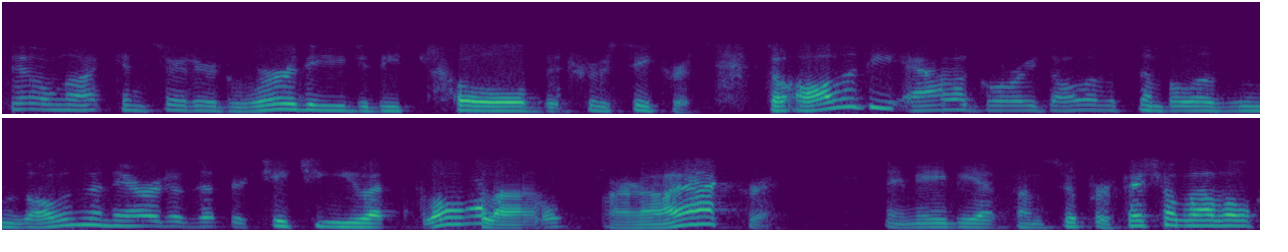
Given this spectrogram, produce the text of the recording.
still not considered worthy to be told the true secrets. So all of the allegories, all of the symbolisms, all of the narratives that they're teaching you at the lower level are not accurate. They may be at some superficial level,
